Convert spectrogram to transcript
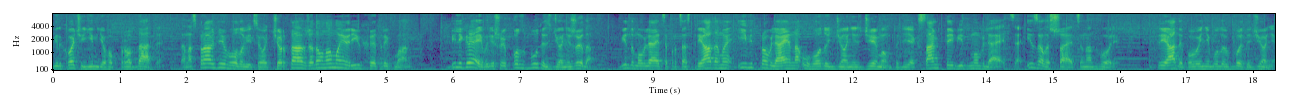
Він хоче їм його продати. Та насправді в голові цього чорта вже давно майорів хитрий план. Білі Грей вирішує позбутись Джоні Жида. Він домовляється про це з тріадами і відправляє на угоду Джоні з Джимом, тоді як сам йти відмовляється і залишається на дворі. Тріади повинні були вбити Джоні,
